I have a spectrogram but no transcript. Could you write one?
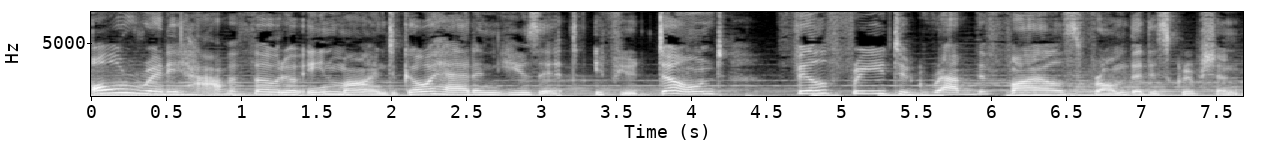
already have a photo in mind, go ahead and use it. If you don't, feel free to grab the files from the description.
